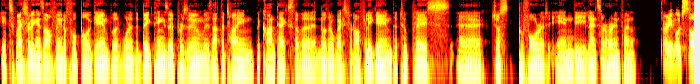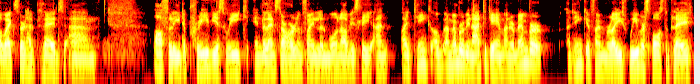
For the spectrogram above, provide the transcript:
it's Wexford against Offaly in a football game, but one of the big things I presume is at the time the context of another Wexford Offaly game that took place uh, just before it in the Leinster hurling final. Very much so. Wexford had played um, Offaly the previous week in the Leinster hurling final and won, obviously. And I think I remember being at the game, and I remember, I think if I'm right, we were supposed to play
